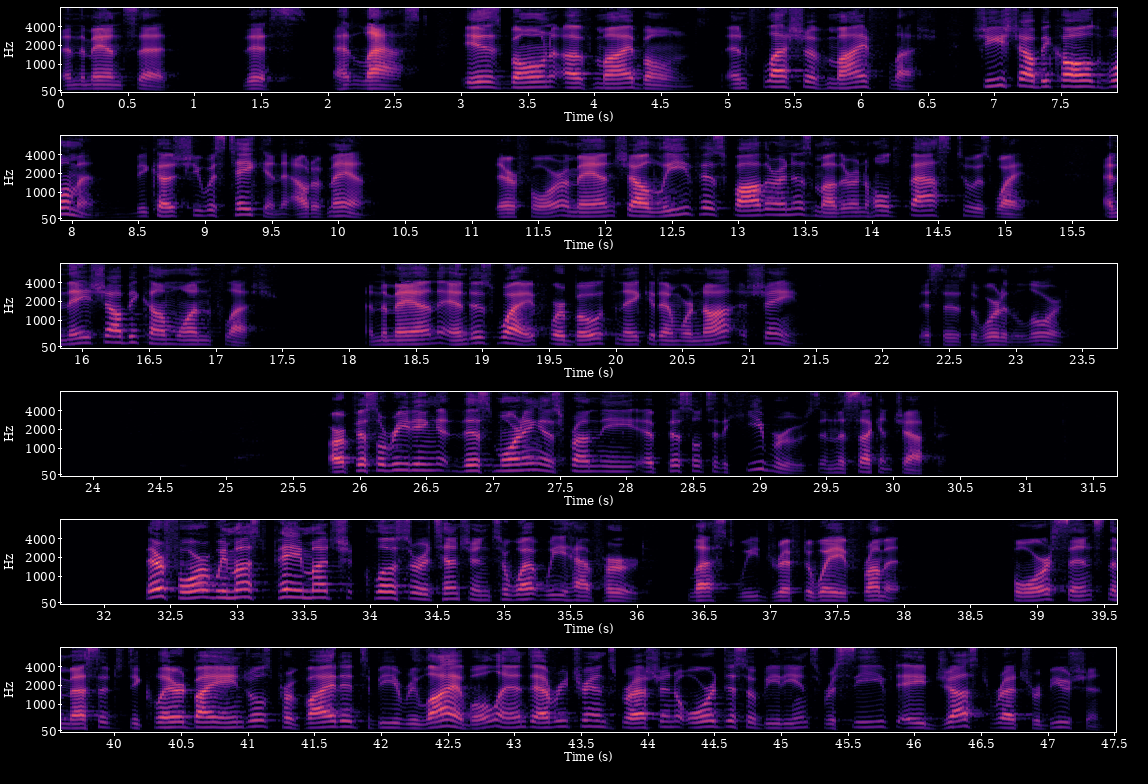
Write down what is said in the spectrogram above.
And the man said, This, at last, is bone of my bones and flesh of my flesh. She shall be called woman, because she was taken out of man. Therefore, a man shall leave his father and his mother and hold fast to his wife, and they shall become one flesh. And the man and his wife were both naked and were not ashamed. This is the word of the Lord. Our epistle reading this morning is from the epistle to the Hebrews in the second chapter. Therefore, we must pay much closer attention to what we have heard, lest we drift away from it. For since the message declared by angels provided to be reliable, and every transgression or disobedience received a just retribution,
